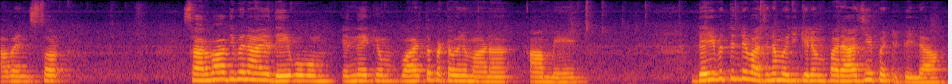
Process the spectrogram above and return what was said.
അവൻ സ്വ സർവാധിപനായ ദൈവവും എന്നേക്കും വാഴ്ത്തപ്പെട്ടവനുമാണ്. ആമേൻ. ദൈവത്തിന്റെ വചനം ഒരിക്കലും പരാജയപ്പെട്ടിട്ടില്ല.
